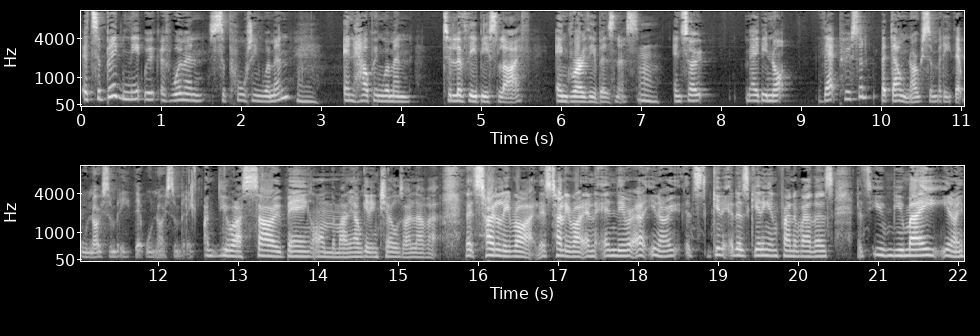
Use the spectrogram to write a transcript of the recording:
It's a big network of women supporting women mm. and helping women to live their best life and grow their business. Mm. And so maybe not that person, but they'll know somebody that will know somebody that will know somebody. Um, You are so bang on the money. I'm getting chills. I love it. That's totally right. That's totally right. And and there are, you know, it's getting it is getting in front of others. It's you you may you know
